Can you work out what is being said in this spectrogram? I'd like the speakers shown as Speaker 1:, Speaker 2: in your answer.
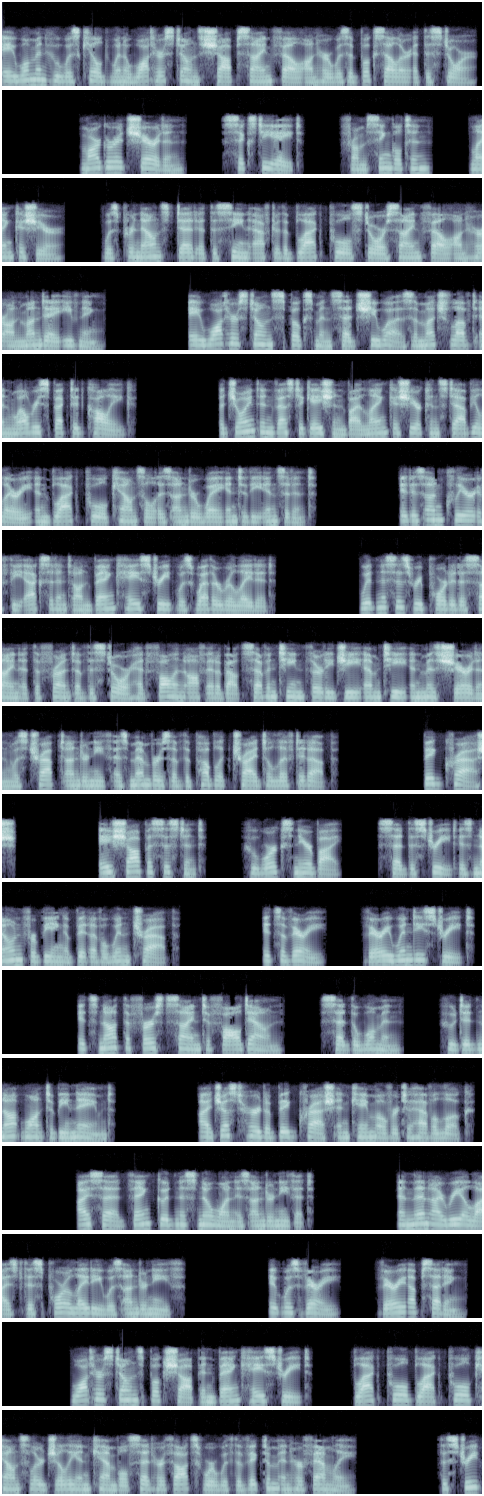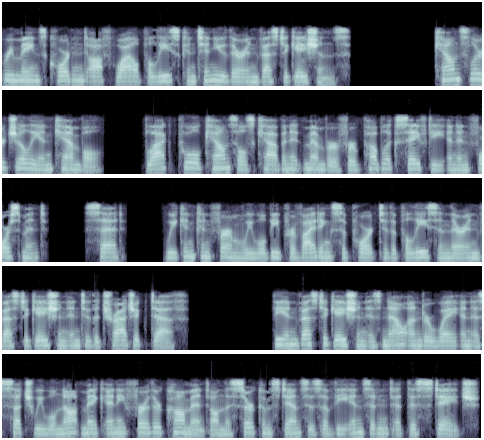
Speaker 1: A woman who was killed when a Waterstones shop sign fell on her was a bookseller at the store. Margaret Sheridan, 68, from Singleton, Lancashire, was pronounced dead at the scene after the Blackpool store sign fell on her on Monday evening. A Waterstones spokesman said she was a much-loved and well-respected colleague. A joint investigation by Lancashire Constabulary and Blackpool Council is underway into the incident. It is unclear if the accident on Bank Hey Street was weather-related. Witnesses reported a sign at the front of the store had fallen off at about 1730 GMT and Ms. Sheridan was trapped underneath as members of the public tried to lift it up. Big crash. A shop assistant, who works nearby, said the street is known for being a bit of a wind trap. It's a very, very windy street. It's not the first sign to fall down, said the woman, who did not want to be named. I just heard a big crash and came over to have a look. I said thank goodness no one is underneath it. And then I realized this poor lady was underneath. It was very, very upsetting. Waterstones bookshop in Bank Hey Street, Blackpool Blackpool councillor Gillian Campbell said her thoughts were with the victim and her family. The street remains cordoned off while police continue their investigations. Councillor Gillian Campbell, Blackpool Council's Cabinet Member for Public Safety and Enforcement, said, We can confirm we will be providing support to the police in their investigation into the tragic death. The investigation is now underway and as such we will not make any further comment on the circumstances of the incident at this stage.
